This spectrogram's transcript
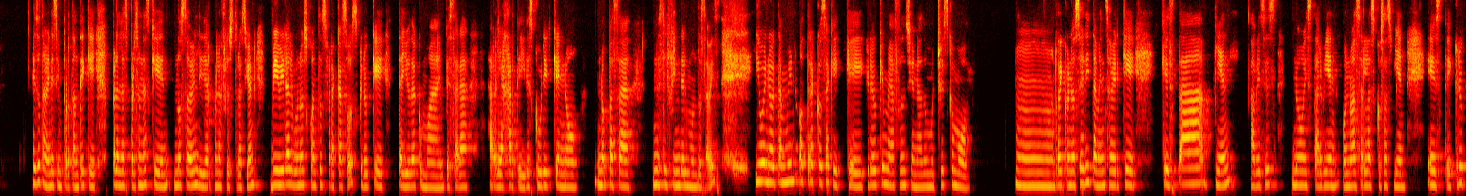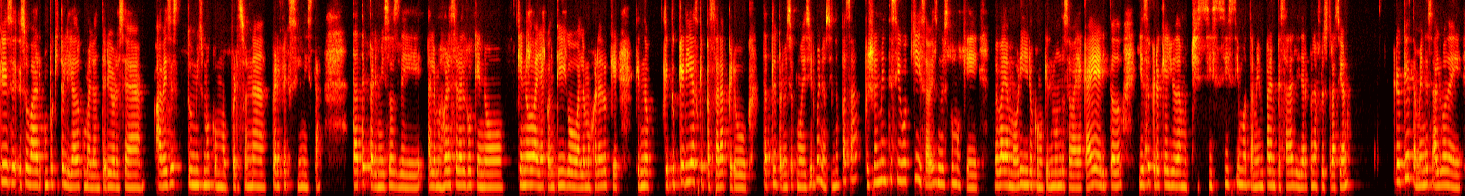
eso también es importante que para las personas que no saben lidiar con la frustración, vivir algunos cuantos fracasos creo que te ayuda como a empezar a, a relajarte y descubrir que no, no pasa no es el fin del mundo, ¿sabes? Y bueno, también otra cosa que, creo que me ha funcionado mucho es como mm, reconocer y también saber que, que está bien a veces no estar bien o no hacer las cosas bien. Este, creo que eso va un poquito ligado como a lo anterior, o sea, a veces tú mismo como persona perfeccionista, date permisos de a lo mejor hacer algo que no que no vaya contigo o a lo mejor algo que, que no que tú querías que pasara, pero date el permiso como decir, bueno, si no pasa, pues realmente sigo aquí, ¿sabes? No es como que me vaya a morir o como que el mundo se vaya a caer y todo. Y eso creo que ayuda muchísimo también para empezar a lidiar con la frustración. Creo que también es algo de,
